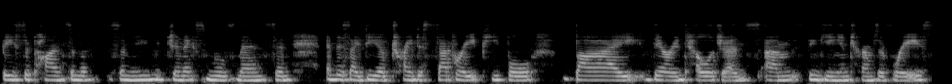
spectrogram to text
based upon some of some eugenics movements and, and this idea of trying to separate people by their intelligence, um, thinking in terms of race.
